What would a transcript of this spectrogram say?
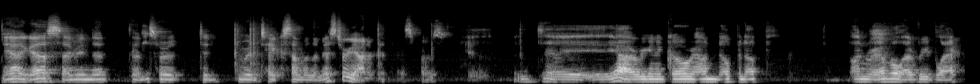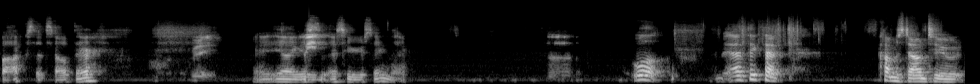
Yeah, I guess. I mean, that, that sort of did, would take some of the mystery out of it, I suppose. Yeah. And, uh, yeah, are we going to go around and open up, unravel every black box that's out there? Right. Right? Yeah, I guess mean- I see what you're saying there. Uh, Well, I think that comes down to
